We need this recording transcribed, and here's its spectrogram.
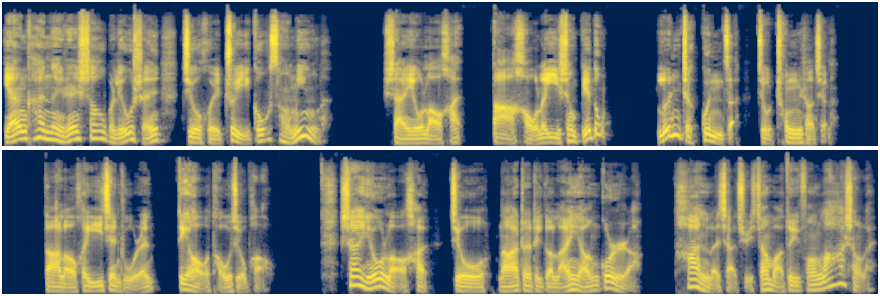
眼看那人稍不留神就会坠沟丧命了，山友老汉大吼了一声：“别动！”抡着棍子就冲上去了。大老黑一见主人，掉头就跑。山友老汉就拿着这个蓝洋棍啊，探了下去，想把对方拉上来。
